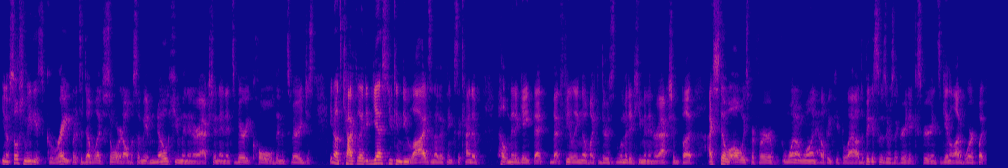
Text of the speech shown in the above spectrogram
you know, social media is great, but it's a double-edged sword. All of a sudden we have no human interaction and it's very cold and it's very just, you know, it's calculated. Yes, you can do lives and other things to kind of help mitigate that that feeling of like there's limited human interaction but i still will always prefer one-on-one helping people out. The biggest loser was a great experience. Again a lot of work but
